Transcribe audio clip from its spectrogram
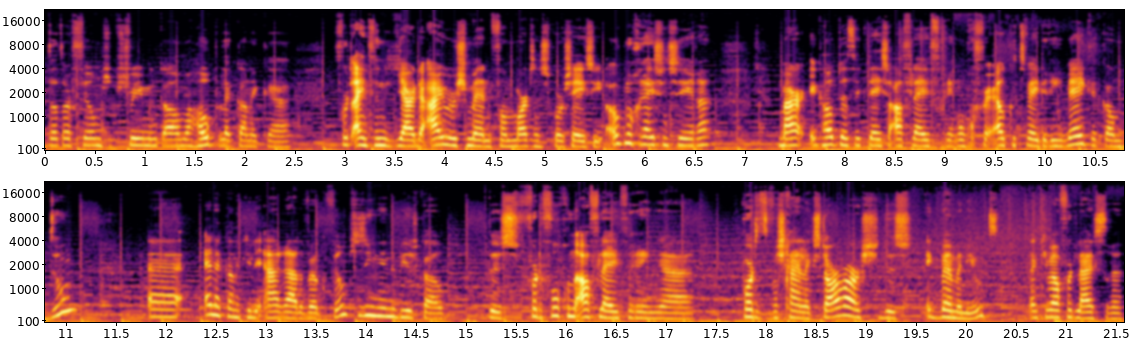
dat er films op streaming komen. Hopelijk kan ik voor het eind van het jaar The Irishman van Martin Scorsese ook nog recenseren. Maar ik hoop dat ik deze aflevering ongeveer elke 2-3 weken kan doen. En dan kan ik jullie aanraden welke films te zien in de bioscoop. Dus voor de volgende aflevering wordt het waarschijnlijk Star Wars. Dus ik ben benieuwd. Dankjewel voor het luisteren.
